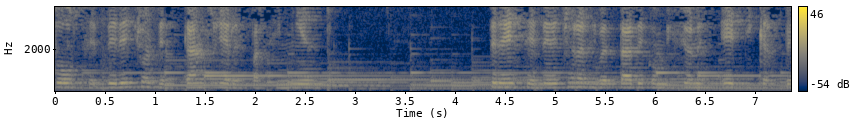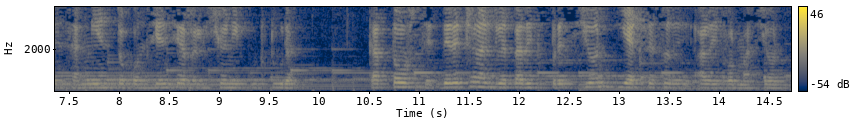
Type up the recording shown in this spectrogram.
12. Derecho al descanso y al esparcimiento. 13. Derecho a la libertad de convicciones éticas, pensamiento, conciencia, religión y cultura. 14. Derecho a la libertad de expresión y acceso a la información.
